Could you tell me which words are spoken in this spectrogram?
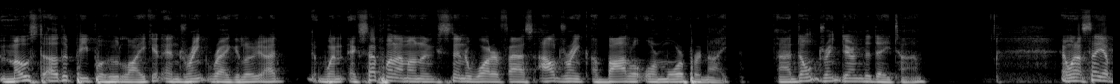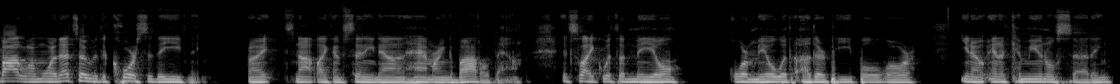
most other people who like it and drink regularly, I when except when I'm on an extended water fast, I'll drink a bottle or more per night. I don't drink during the daytime. And when I say a bottle or more, that's over the course of the evening, right? It's not like I'm sitting down and hammering a bottle down. It's like with a meal or meal with other people or, you know, in a communal setting.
